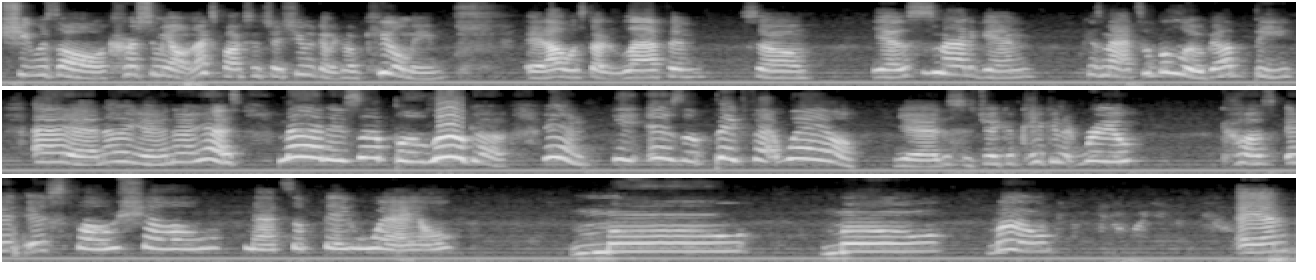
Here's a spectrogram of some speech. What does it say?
she was all cursing me out on Xbox and said she was gonna come kill me. And I was started laughing. So, yeah, this is Matt again. Because Matt's a beluga, B-A-N-A-N-A-S. Matt is a beluga, and he is a big fat whale. Yeah, this is Jacob kicking it real. Cause it is faux show. Matt's a big whale. Moo. Moo. Moo. And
